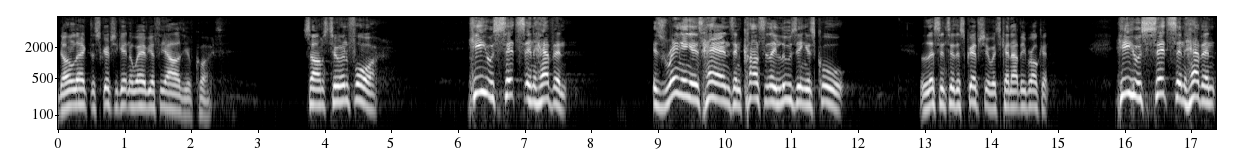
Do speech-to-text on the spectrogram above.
Don't let the scripture get in the way of your theology, of course. Psalms 2 and 4. He who sits in heaven is wringing his hands and constantly losing his cool. Listen to the scripture which cannot be broken. He who sits in heaven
